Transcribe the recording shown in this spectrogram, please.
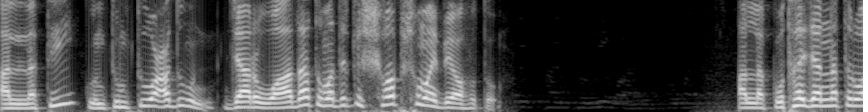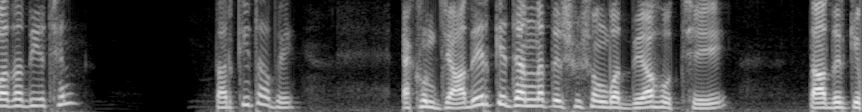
আল্লাতি কুন্তুম তু আদুন যার ওয়াদা তোমাদেরকে সব সময় দেওয়া হতো। আল্লাহ কোথায় জান্নাতের ওয়াদা দিয়েছেন? তার কিতাবে। এখন যাদেরকে জান্নাতের সুসংবাদ দেয়া হচ্ছে, তাদেরকে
